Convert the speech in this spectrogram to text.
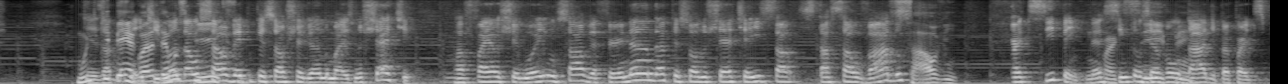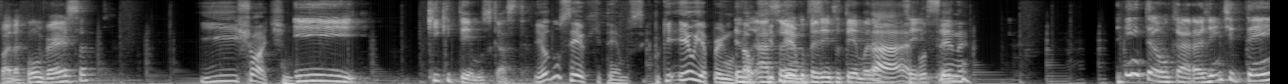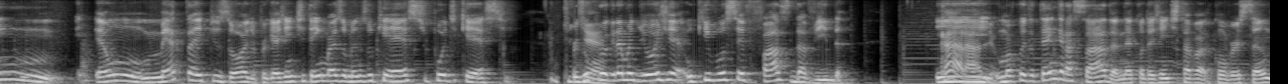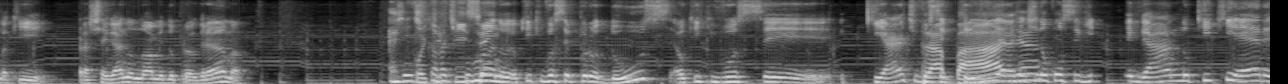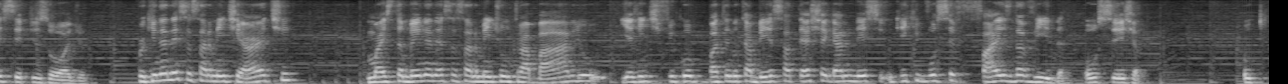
Muito que bem, agora e temos mandar um Pix. salve aí pro pessoal chegando mais no chat. Rafael chegou aí, um salve. A Fernanda, pessoal do chat aí sal- está salvado. Salve. participem, né? Sintam-se à vontade para participar da conversa. E shot. E o que que temos, Casta? Eu não sei o que, que temos. Porque eu ia Eu perguntar não- o que, ah, que sou eu que temos. apresento o tema, né? Ah, é Cê- você, né? Então, cara, a gente tem. É um meta-episódio, porque a gente tem mais ou menos o que é este podcast. O que, porque que o é? programa de hoje é o que você faz da vida. E Caralho. uma coisa até engraçada, né? Quando a gente tava conversando aqui para chegar no nome do programa, a gente Foi ficava difícil, tipo, hein? mano, o que, que você produz, é o que, que você. Que arte você Trabalha. cria, a gente não conseguia chegar no que, que era esse episódio. Porque não é necessariamente arte, mas também não é necessariamente um trabalho, e a gente ficou batendo cabeça até chegar nesse o que, que você faz da vida. Ou seja, o que-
